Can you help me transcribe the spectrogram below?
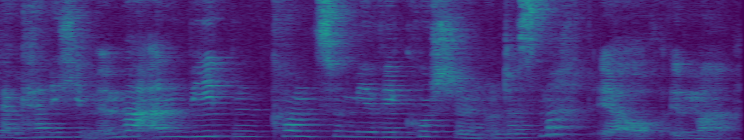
dann kann ich ihm immer anbieten, komm zu mir, wir kuscheln. Und das macht er auch immer.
